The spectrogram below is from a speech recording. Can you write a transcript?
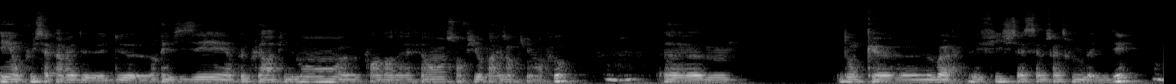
Et en plus, ça permet de, de réviser un peu plus rapidement pour avoir des références. En philo, par exemple, il en faut. Mhm. Donc euh, voilà, les fiches, ça, ça me semble être une bonne idée. Mhm.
